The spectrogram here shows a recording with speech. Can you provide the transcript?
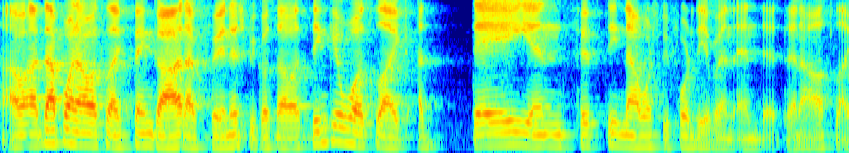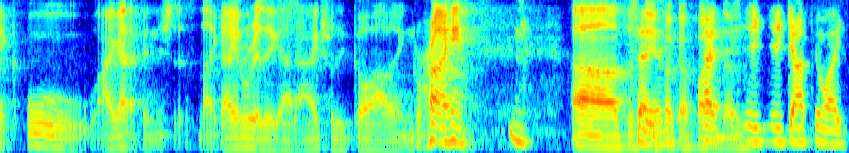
I, at that point, I was like, thank God I finished because I was think it was like a day and 15 hours before the event ended. And I was like, ooh, I gotta finish this. Like, I really gotta actually go out and grind uh, to see if I can find I- them. It, it got to like,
